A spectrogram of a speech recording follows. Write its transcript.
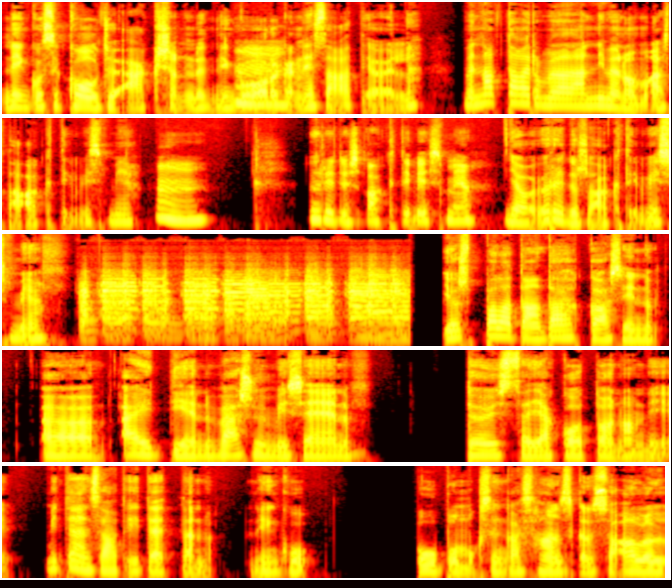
niinku se call to action nyt niinku mm. organisaatioille. Me tarvitaan nimenomaan sitä aktivismia. Mm. Yritysaktivismia. Joo, yritysaktivismia. Jos palataan takaisin ö, äitien väsymiseen töissä ja kotona, niin miten sä oot itse tämän niin kuin, uupumuksen kanssa hanskassa? Alu,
